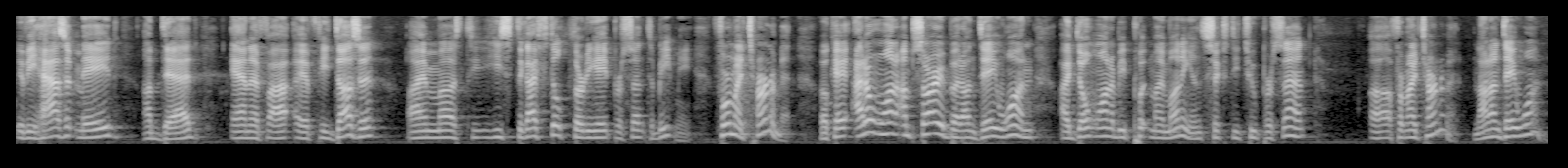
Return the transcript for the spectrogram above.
if he hasn't made, I'm dead. And if I if he doesn't, I'm uh, he's the guy's still 38 percent to beat me for my tournament. Okay, I don't want. I'm sorry, but on day one, I don't want to be putting my money in 62 percent uh, for my tournament. Not on day one.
